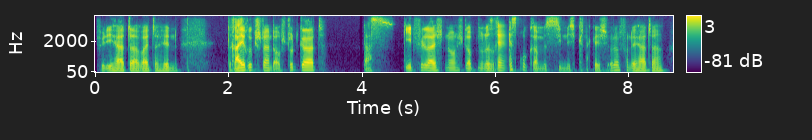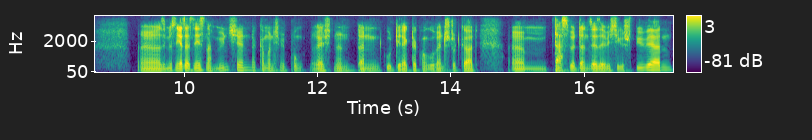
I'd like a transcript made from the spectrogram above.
für die Hertha weiterhin. Drei Rückstand auf Stuttgart. Das geht vielleicht noch. Ich glaube, nur das Restprogramm ist ziemlich knackig, oder? Von der Hertha. Äh, sie müssen jetzt als nächstes nach München, da kann man nicht mit Punkten rechnen. Dann gut, direkter Konkurrent Stuttgart. Ähm, das wird dann ein sehr, sehr wichtiges Spiel werden.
